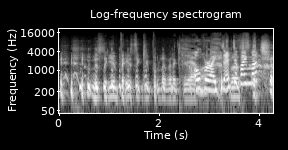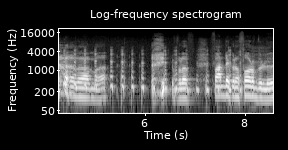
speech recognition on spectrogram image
eins og ég er basically búin að vera að gera. Over-identify Það- much? Ég er búin að fann einhverja formúlu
